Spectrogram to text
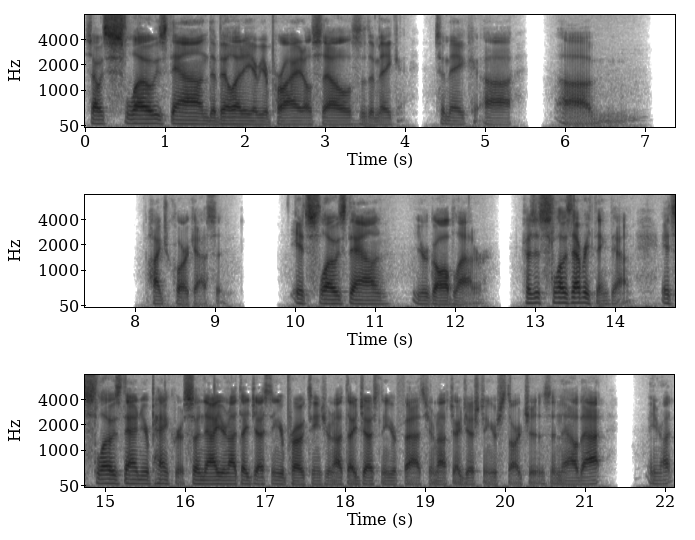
So it slows down the ability of your parietal cells to make to make uh, uh, hydrochloric acid. It slows down your gallbladder because it slows everything down. It slows down your pancreas. So now you're not digesting your proteins, you're not digesting your fats, you're not digesting your starches, and now that you're not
